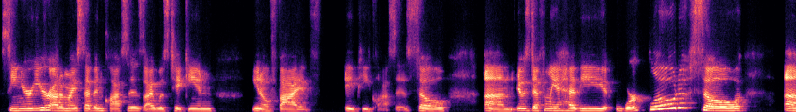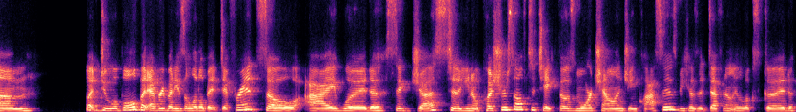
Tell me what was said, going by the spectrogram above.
senior year out of my seven classes, I was taking, you know, five AP classes. So um, it was definitely a heavy workload. So um, but doable but everybody's a little bit different so i would suggest to you know push yourself to take those more challenging classes because it definitely looks good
